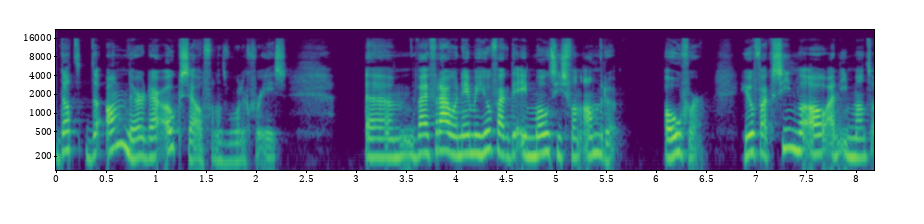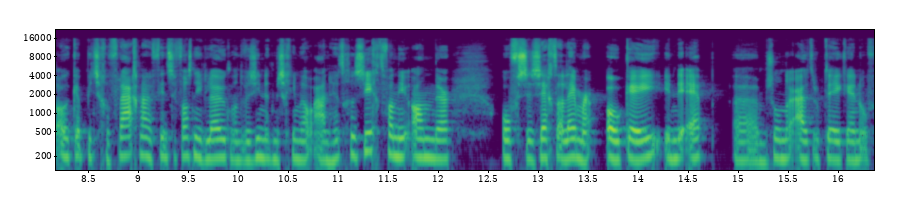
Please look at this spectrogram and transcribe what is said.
dat de ander daar ook zelf verantwoordelijk voor is. Um, wij vrouwen nemen heel vaak de emoties van anderen over. Heel vaak zien we al aan iemand: Oh, ik heb iets gevraagd. Nou, dat vindt ze vast niet leuk, want we zien het misschien wel aan het gezicht van die ander. Of ze zegt alleen maar oké in de app. Um, zonder uitroepteken. Of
